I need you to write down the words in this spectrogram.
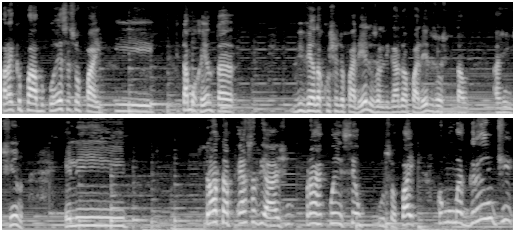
para que o Pablo conheça seu pai e que está morrendo, está vivendo a custa de aparelhos, ligado a aparelhos no hospital argentino, ele trata essa viagem para conhecer o, o, seu pai como uma grande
